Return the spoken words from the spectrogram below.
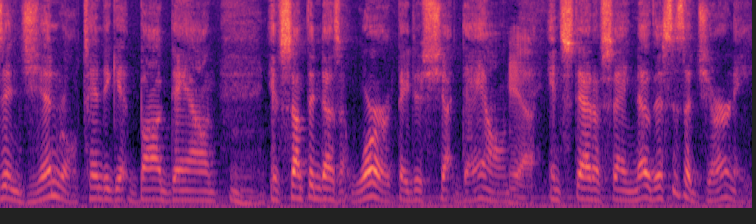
in general tend to get bogged down. Mm-hmm. If something doesn't work, they just shut down yeah. instead of saying, no, this is a journey.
